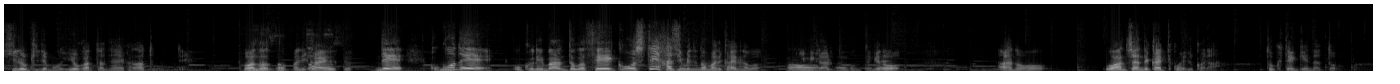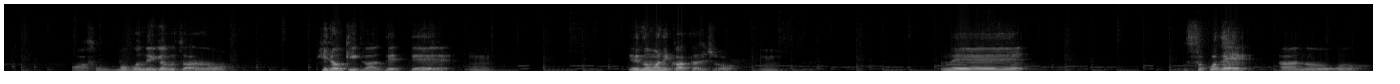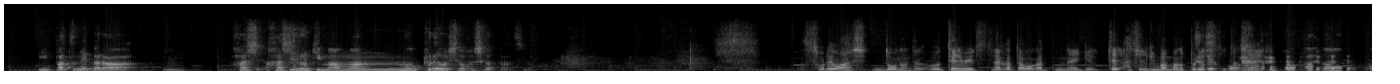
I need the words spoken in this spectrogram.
ひろきでもよかったんじゃないかなと思って。わざわざ野間に帰るんですよ。で、ここで送りバントが成功して、初めて野間に帰るのは意味があると思うんだけど、あの、ワンチャンで帰ってこれるから、得点圏だと。あそう僕ね、逆にあの、ひろきが出て、うん。で、野間に変わったでしょ？うん。で、そこで、あの、一発目からうん。走走る気満々のプレーをしてほしかったんですよ。それはしどうなんだろう？テレビ映ってなかったら分かってないけど、て走る気満々のプレーしてたね。あ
